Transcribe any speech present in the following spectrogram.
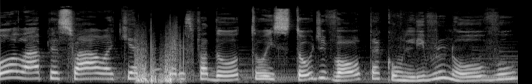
Olá pessoal, aqui é Débora Espadoto, estou de volta com um livro novo.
